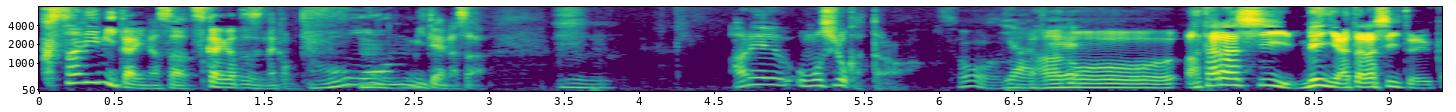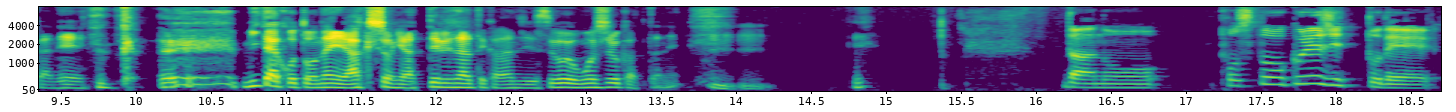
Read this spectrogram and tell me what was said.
鎖みたいなさ使い方でなんかブーンみたいなさ、うん。あれ面白かったな。そう。いやね。あのー新しい目に新しいというかねなんか見たことないアクションやってるなって感じですごい面白かったね。うんうん。だあのポストクレジットで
